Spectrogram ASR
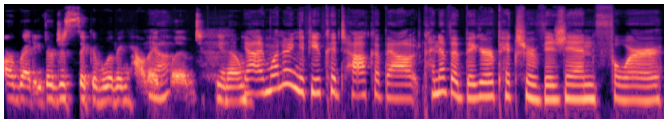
are ready. They're just sick of living how they've lived. You know. Yeah, I'm wondering if you could talk about kind of a bigger picture vision for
